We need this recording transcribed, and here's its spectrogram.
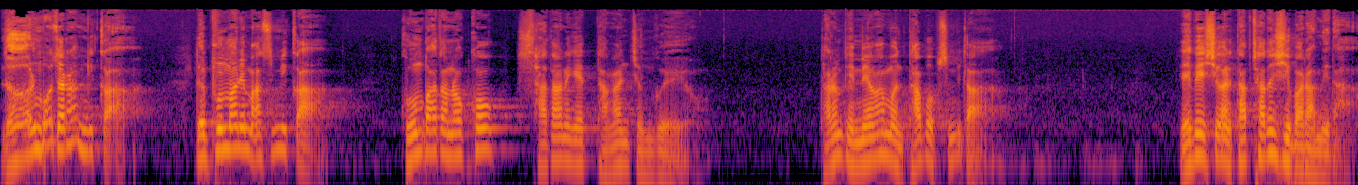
늘 모자랍니까? 늘 불만이 많습니까? 구원받아 놓고 사단에게 당한 증거예요. 다른 변명하면 답 없습니다. 예배 시간에 답 찾으시 바랍니다.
